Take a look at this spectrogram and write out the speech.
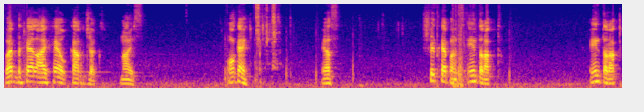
Where the hell I have carjacked? Nice. Okay. Yes. Shit happens. Interact. Interact.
